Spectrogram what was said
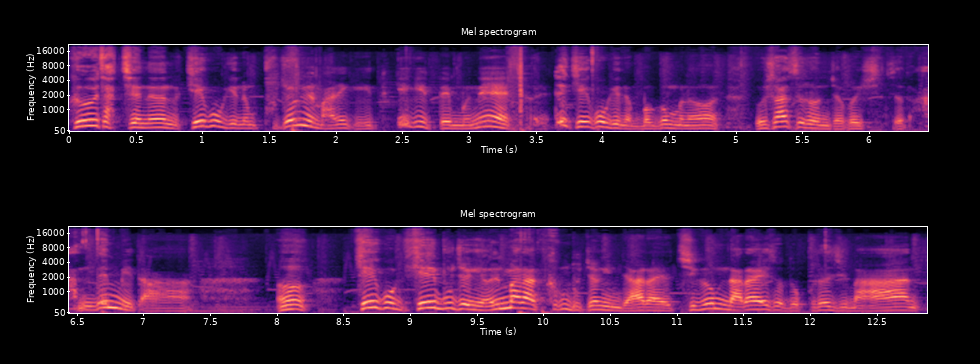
그 자체는 개고기는 부정을 많이 끼- 끼기 때문에 절대 개고기는 먹으면은 요사스러운 적이 있어도 안 됩니다. 어? 개고기, 개부정이 얼마나 큰 부정인지 알아요. 지금 나라에서도 그러지만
